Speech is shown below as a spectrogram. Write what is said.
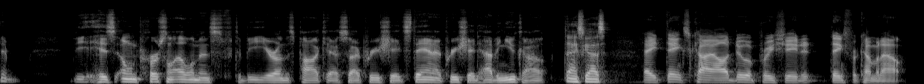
his own personal elements to be here on this podcast. So I appreciate Stan. I appreciate having you, Kyle. Thanks, guys. Hey, thanks, Kyle. I do appreciate it. Thanks for coming out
